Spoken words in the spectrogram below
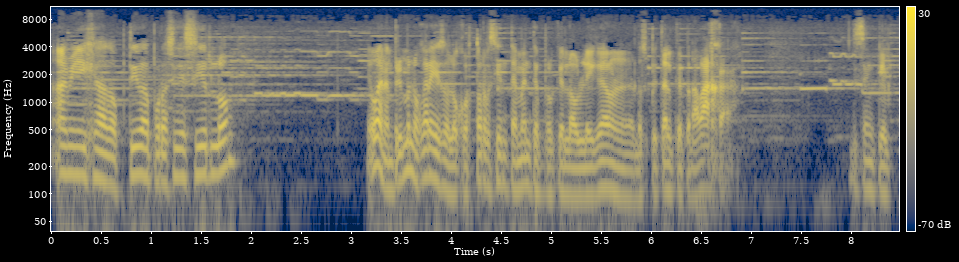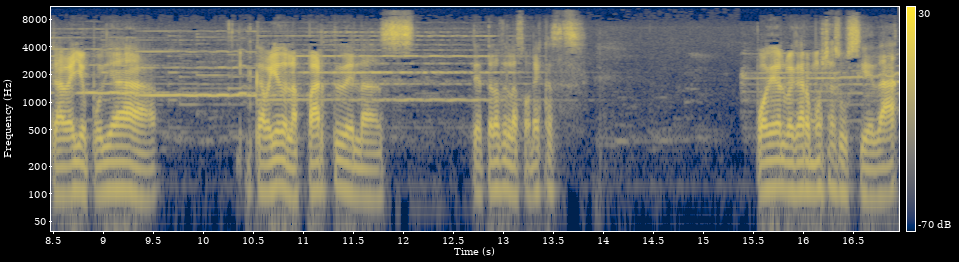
a mi hija adoptiva, por así decirlo. Y bueno, en primer lugar ella se lo cortó recientemente porque la obligaron en el hospital que trabaja. Dicen que el cabello podía... El cabello de la parte de las... detrás de las orejas podía albergar mucha suciedad,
